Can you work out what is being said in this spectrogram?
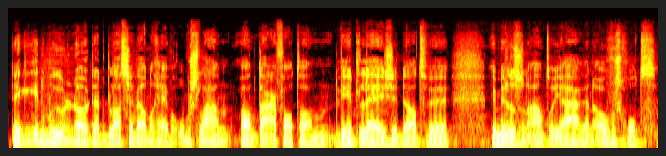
denk ik, in de miljoenennota de bladzijde wel nog even omslaan. Want daar valt dan weer te lezen dat we inmiddels een aantal jaren een overschot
